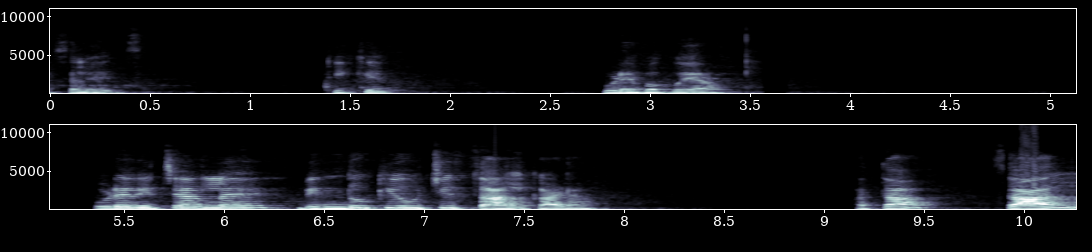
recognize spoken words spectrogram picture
असं लिहायचं. ठीक आहे? पुढे बघूया. पुढे विचारलंय बिंदू क्यू ची चाल काढा. आता चाल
